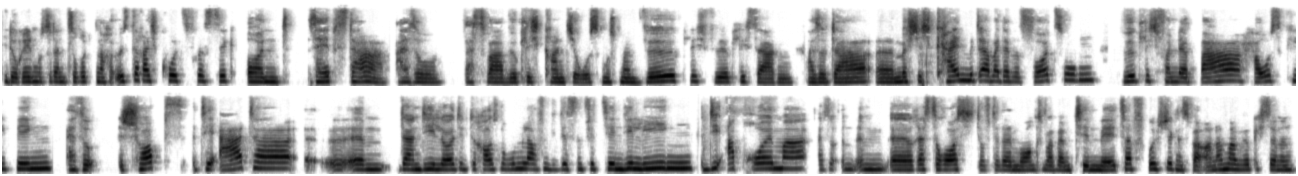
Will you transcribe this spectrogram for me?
Die Doreen musste dann zurück nach Österreich kurzfristig und selbst da, also das war wirklich grandios, muss man wirklich, wirklich sagen. Also da äh, möchte ich keinen Mitarbeiter bevorzugen, wirklich von der Bar, Housekeeping, also Shops, Theater, äh, ähm, dann die Leute, die draußen rumlaufen, die desinfizieren, die liegen, die Abräumer, also im, im äh, Restaurant, ich durfte dann morgens mal beim Tim Melzer frühstücken, das war auch nochmal wirklich so ein,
